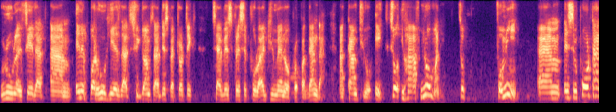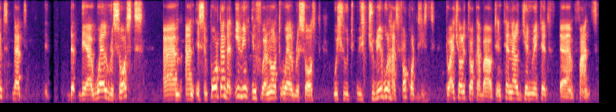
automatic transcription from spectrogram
rule and say that um, anybody who hears that she jumps at this patriotic service principle argument or propaganda and come to your aid. So you have no money. So for me, um, it's important that, that they are well resourced um, and it's important that even if we're not well resourced, we should, we should be able as faculties to actually talk about internal generated um, funds.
